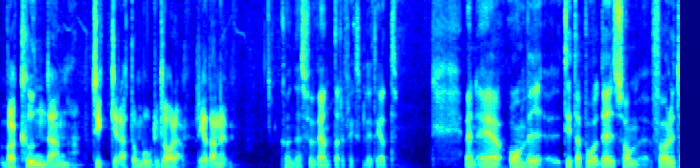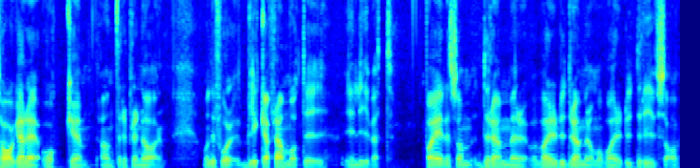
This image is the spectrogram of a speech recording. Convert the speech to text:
vad kunden tycker att de borde klara redan nu. kundens förväntade flexibilitet. Men eh, om vi tittar på dig som företagare och eh, entreprenör. Om du får blicka framåt i, i livet. Vad är det som drömmer? Vad är det du drömmer om och vad är det du drivs av?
